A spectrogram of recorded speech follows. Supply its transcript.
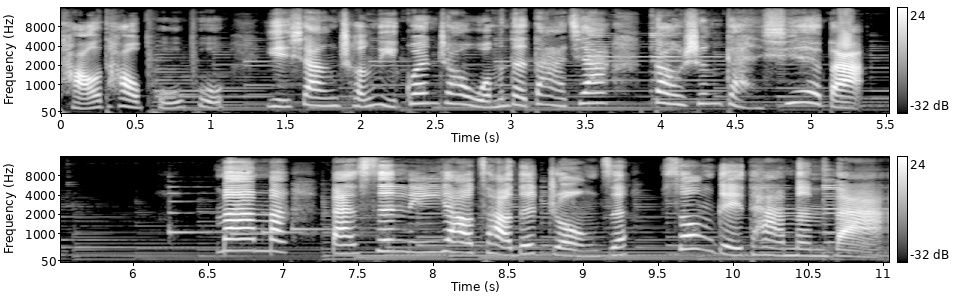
淘淘、普普也向城里关照我们的大家道声感谢吧。妈妈，把森林药草的种子送给他们吧。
